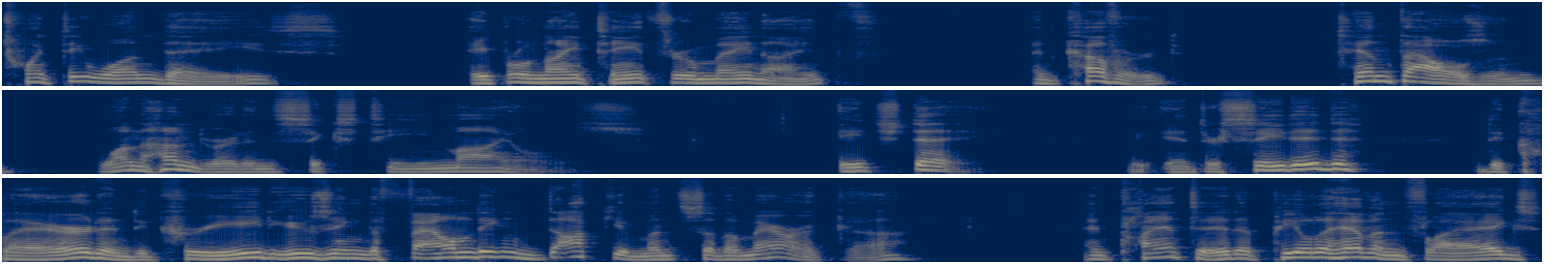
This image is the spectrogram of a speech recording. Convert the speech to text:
21 days April 19th through May 9th, and covered 10,116 miles. Each day, we interceded, declared, and decreed using the founding documents of America and planted appeal to heaven flags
